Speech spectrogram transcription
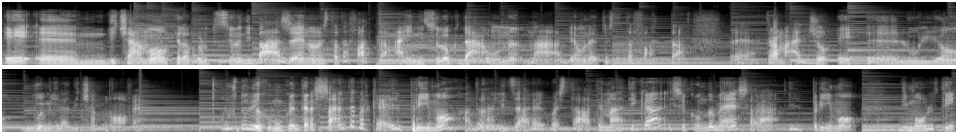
e ehm, diciamo che la valutazione di base non è stata fatta a inizio lockdown ma abbiamo detto è stata fatta eh, tra maggio e eh, luglio 2019. Lo studio è comunque interessante perché è il primo ad analizzare questa tematica e secondo me sarà il primo di molti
